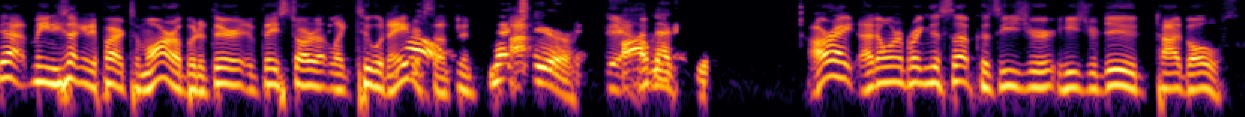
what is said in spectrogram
Yeah, I mean he's not going to get fired tomorrow, but if they're if they start at like two and eight or oh, something, next year. yeah. Okay. next year. all right. I don't want to bring this up because he's your he's your dude, Todd Bowles.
